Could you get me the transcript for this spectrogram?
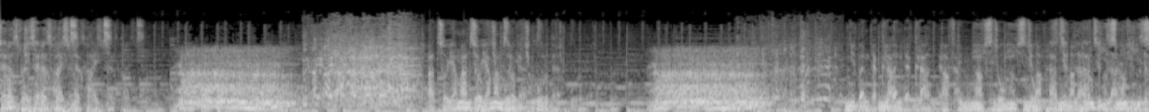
Zaraz wezmę, zaraz wezmę hajs? A co ja mam, co ja mam zrobić, kurde? Nie będę kradł, nie będę kradł, a w tym miejscu, nie ma pracy nie ma dla ludzi dla ludzi z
